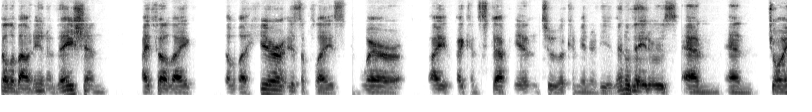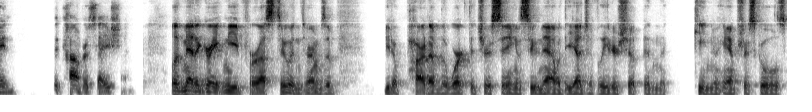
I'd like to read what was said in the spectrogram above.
Phil, about innovation, I felt like, oh, well, here is a place where I, I can step into a community of innovators and and join the conversation. Well, it met a great need for us too in terms of, you know, part of the work that you're seeing Sue now with the Edge of Leadership in the Keene, New Hampshire schools,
